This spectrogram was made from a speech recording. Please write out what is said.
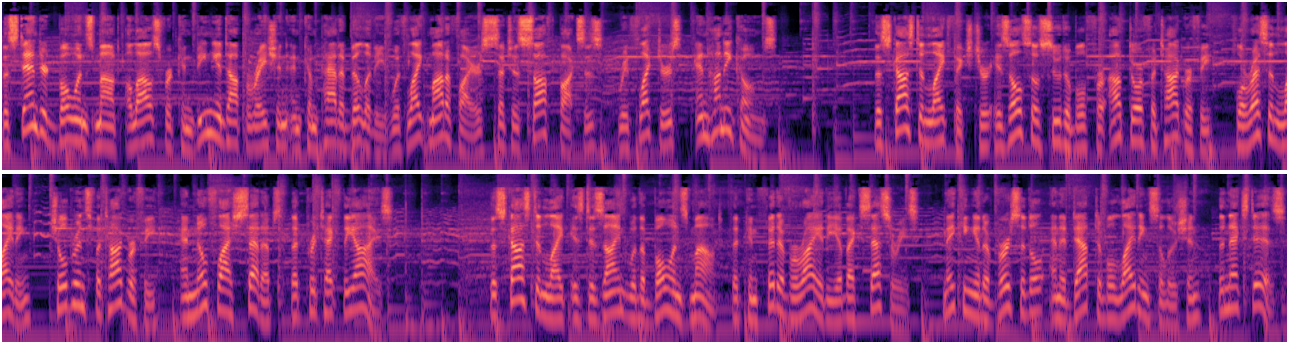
The standard Bowens mount allows for convenient operation and compatibility with light modifiers such as softboxes, reflectors, and honeycombs. The Skoston light fixture is also suitable for outdoor photography, fluorescent lighting, children's photography, and no-flash setups that protect the eyes. The Skoston light is designed with a Bowens mount that can fit a variety of accessories, making it a versatile and adaptable lighting solution. The next is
